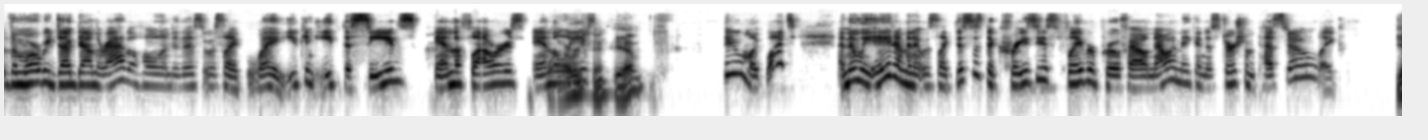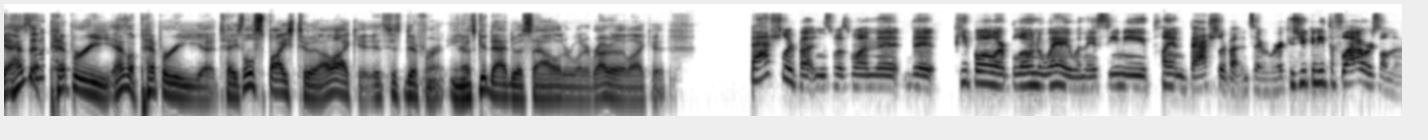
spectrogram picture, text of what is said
the more we dug down the rabbit hole into this, it was like, wait, you can eat the seeds and the flowers and the Flowers, leaves. Yeah. I'm like, what? And then we ate them, and it was like, this is the craziest flavor profile. Now I make a nasturtium pesto. Like, yeah, it has that peppery, has a peppery uh, taste, a little spice to it. I like it. It's just different. You know, it's good to add to a salad or whatever. I really like it. Bachelor buttons was one that that people are blown away when they see me plant bachelor buttons everywhere because you can eat the flowers on those.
